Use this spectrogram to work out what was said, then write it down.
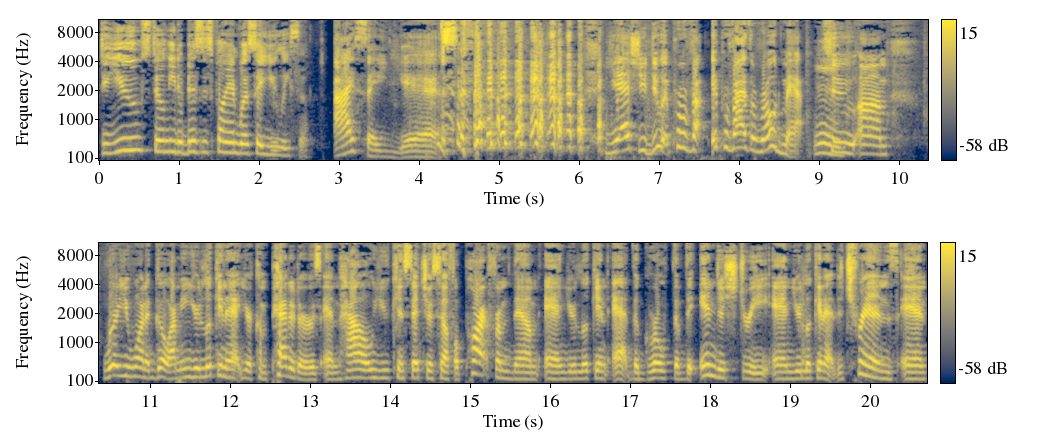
do you still need a business plan? What say you, Lisa? I say yes. yes, you do. It provi- it provides a roadmap mm. to um, where you want to go. I mean, you're looking at your competitors and how you can set yourself apart from them. And you're looking at the growth of the industry and you're looking at the trends and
